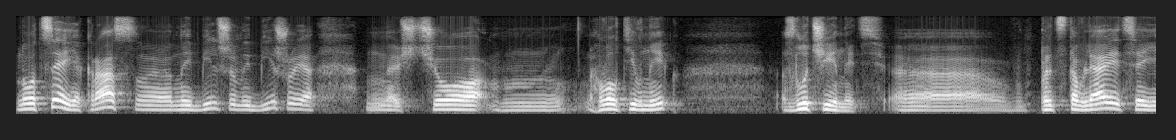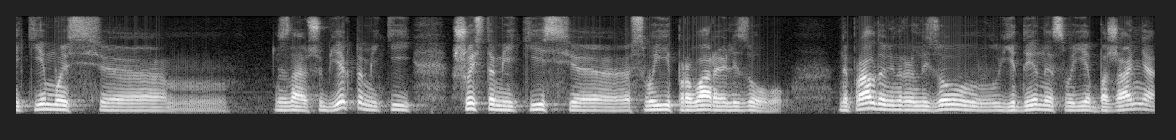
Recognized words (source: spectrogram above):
Ну, це якраз е, найбільше вибішує, м, що м, гвалтівник, злочинець е, представляється якимось, е, не знаю, суб'єктом, який щось там, якісь е, свої права реалізовував. Неправда, він реалізовував єдине своє бажання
